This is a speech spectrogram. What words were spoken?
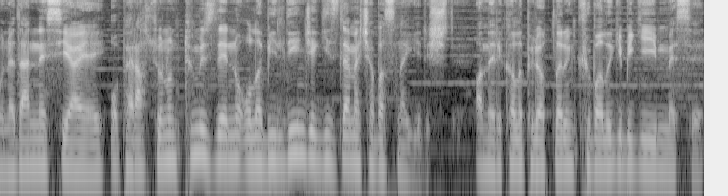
Bu nedenle CIA operasyonun tüm izlerini olabildiğince gizleme çabasına girişti. Amerikalı pilotların Kübalı gibi giyinmesi,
